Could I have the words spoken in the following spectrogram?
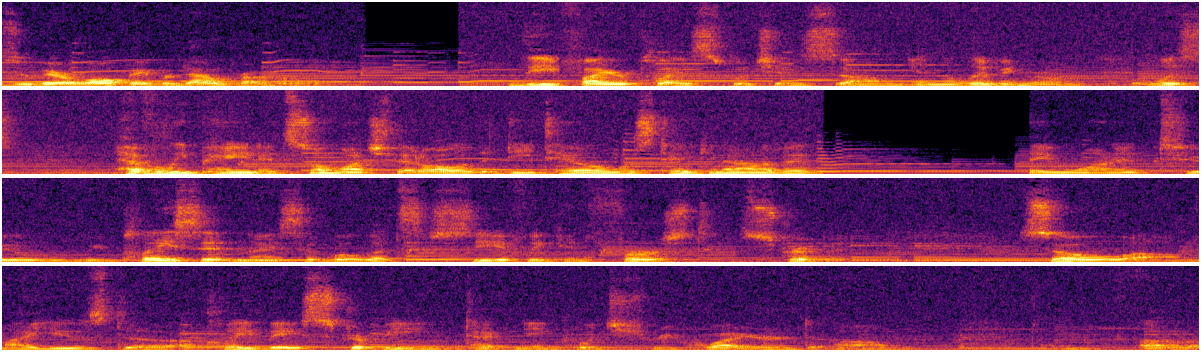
Zuber wallpaper down properly. The fireplace, which is um, in the living room, was heavily painted so much that all of the detail was taken out of it. They wanted to replace it, and I said, well, let's see if we can first strip it. So um, I used a, a clay-based stripping technique, which required um, uh,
